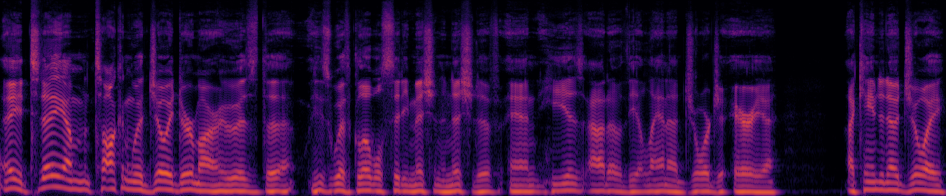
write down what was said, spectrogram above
Hey, today I'm talking with Joey Durmire, who is the he's with Global City Mission Initiative, and he is out of the Atlanta, Georgia area. I came to know Joey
